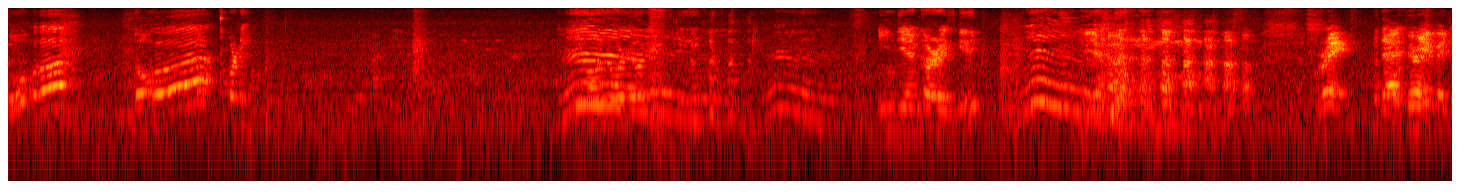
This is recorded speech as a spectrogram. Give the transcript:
oh, ど oh. こ？れ。Mm. 日本の料理 Mm. Indian curry is good? Yeah. Great. That Okay. David.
